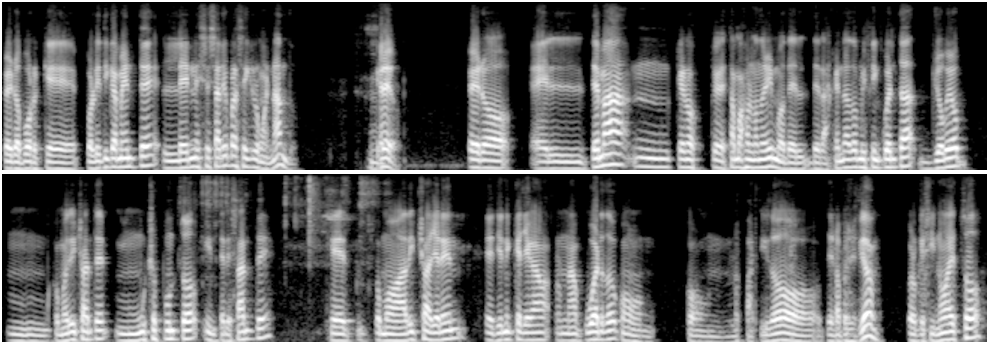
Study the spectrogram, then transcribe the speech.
pero porque políticamente le es necesario para seguir gobernando, Mm. creo. Pero el tema mm, que, nos, que estamos hablando mismo de, de la Agenda 2050, yo veo, mm, como he dicho antes, muchos puntos interesantes que, como ha dicho Ayeren, eh, tienen que llegar a un acuerdo con, con los partidos de la oposición, porque si no esto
